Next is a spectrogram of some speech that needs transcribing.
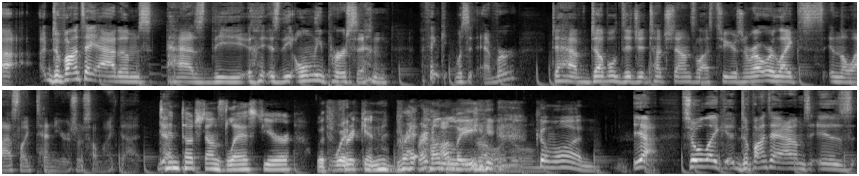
uh, Davante Adams has the is the only person I think was it ever to have double digit touchdowns the last two years in a row, or like in the last like ten years or something like that. Ten touchdowns last year with, With frickin' Brett, Brett Hundley. Hundley throwing to him. Come on. Yeah. So like Davante Adams is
